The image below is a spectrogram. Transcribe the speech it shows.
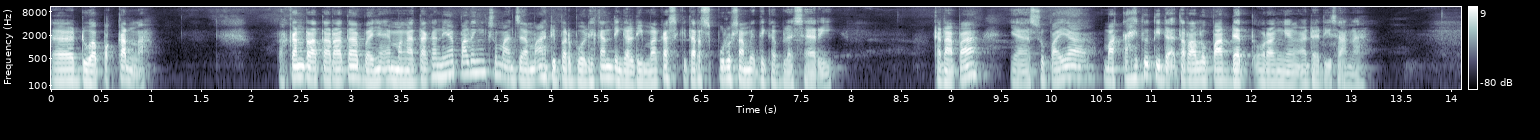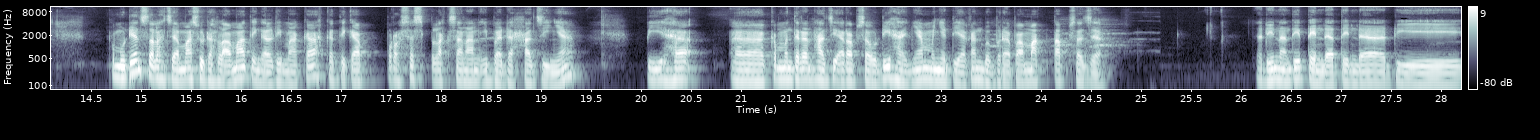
eh, dua pekan lah. Bahkan rata-rata banyak yang mengatakan ya paling cuma jamaah diperbolehkan tinggal di Makkah sekitar 10 sampai 13 hari. Kenapa? Ya supaya Makkah itu tidak terlalu padat orang yang ada di sana. Kemudian setelah jamaah sudah lama tinggal di Makkah, ketika proses pelaksanaan ibadah hajinya, pihak eh, Kementerian Haji Arab Saudi hanya menyediakan beberapa maktab saja. Jadi nanti tenda-tenda di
